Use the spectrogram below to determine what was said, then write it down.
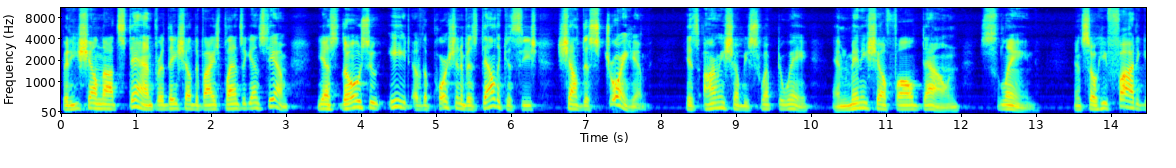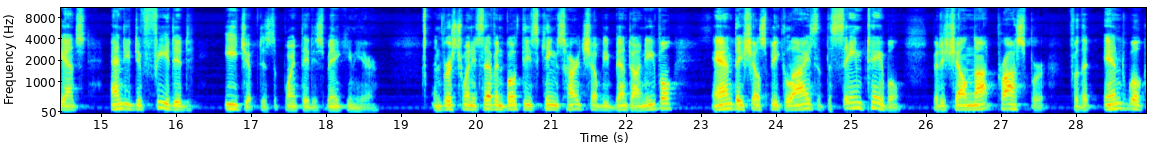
but he shall not stand, for they shall devise plans against him. Yes, those who eat of the portion of his delicacies shall destroy him. His army shall be swept away, and many shall fall down slain. And so he fought against and he defeated Egypt, is the point that he's making here. In verse 27, both these kings' hearts shall be bent on evil, and they shall speak lies at the same table, but it shall not prosper, for the end will,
